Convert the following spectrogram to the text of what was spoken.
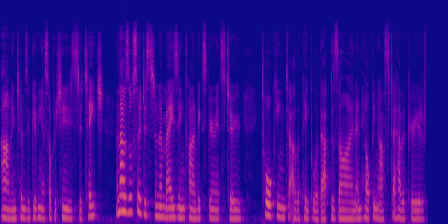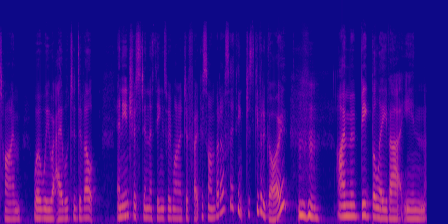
um, in terms of giving us opportunities to teach. And that was also just an amazing kind of experience to talking to other people about design and helping us to have a period of time where we were able to develop an interest in the things we wanted to focus on, but I also think just give it a go. Mm-hmm. I'm a big believer in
